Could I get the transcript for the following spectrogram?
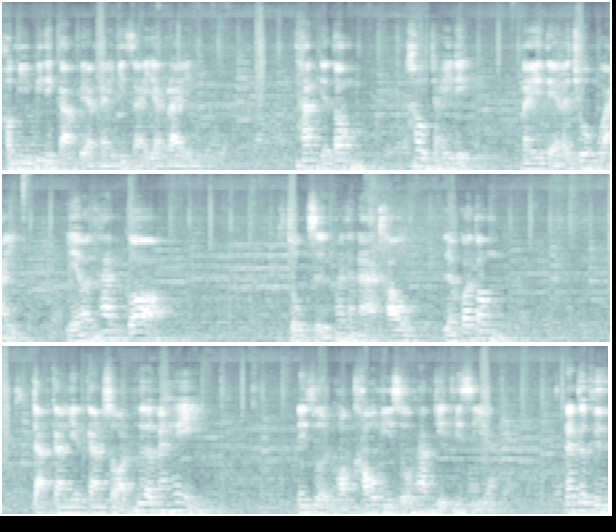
เขามีพฤติกรรมแบบไหนนิสัยอย่างไร ท่านจะต้องเข้าใจเด็กในแต่ละช่วงวัย แล้วท่านก็ส่งเสริมพัฒนาเขา แล้วก็ต้องจัดการเรียนการสอนเพื่อไม่ให้ในส่วนของเขามีสุขภาพจิตที่เสีย นั่นก็คือ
